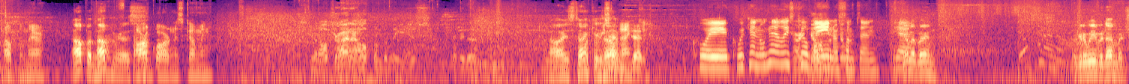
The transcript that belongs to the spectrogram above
Help him there. Help him, help him, guys. Arc Warden is coming. I mean, I'll try to help him, but I think he just probably did. No, he's tanky. He's He's Thank dead. you. Quick, we can we can at least Alright, kill kill him, Bane or kill him. something. Kill Yeah. a Bane. Look at the Weaver damage.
